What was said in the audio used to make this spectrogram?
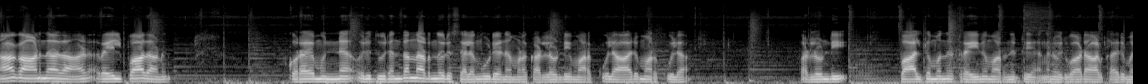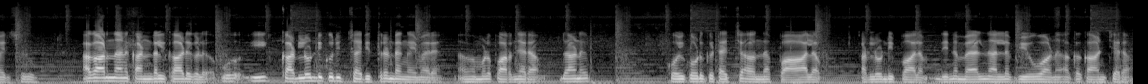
ആ കാണുന്നതാണ് റെയിൽപാതാണ്. കുറേ മുന്നേ ഒരു ദുരന്തം നടന്നൊരു സ്ഥലം കൂടിയാണ് നമ്മുടെ കടലുണ്ടി. മറക്കൂല ആരും മറക്കൂല. കടലുണ്ടി പാലത്തും വന്ന് ട്രെയിൻ മറിഞ്ഞിട്ട് അങ്ങനെ ഒരുപാട് ആൾക്കാർ മരിച്ചതും. ആ കാണുന്നതാണ് കണ്ടൽക്കാടുകൾ അപ്പോൾ ഈ കടലുണ്ടിക്ക് ഒരു ചരിത്രം ഉണ്ട് അങ്ങൈമാരെ. അത് നമ്മൾ പറഞ്ഞുതരാം. ഇതാണ് കോഴിക്കോടേക്ക് ടച്ച് ആവുന്ന പാലം കടലുണ്ടി പാലം. ഇതിന്റെ മേലെ നല്ല വ്യൂ ആണ്. ഒക്കെ കാണിച്ചു തരാം.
